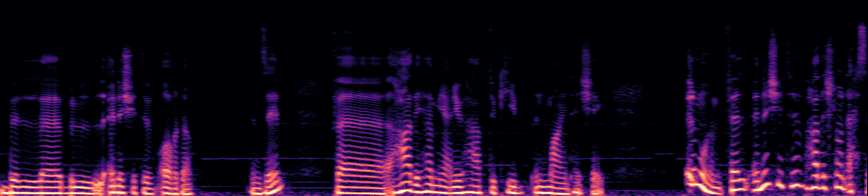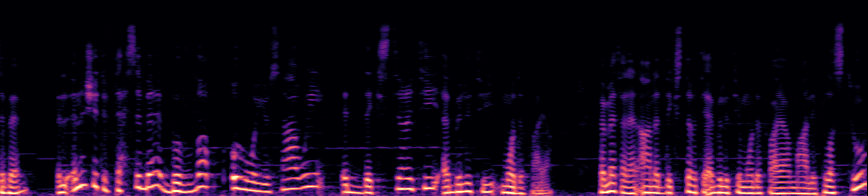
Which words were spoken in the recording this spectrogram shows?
بال order إنزين؟ فهذه هم يعني you have to keep in mind هالشيء. المهم ف ال initiative هذا شلون أحسبه؟ ال initiative تحسبه بالضبط هو يساوي ال dexterity ability modifier فمثلا أنا ال dexterity ability modifier مالي plus 2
